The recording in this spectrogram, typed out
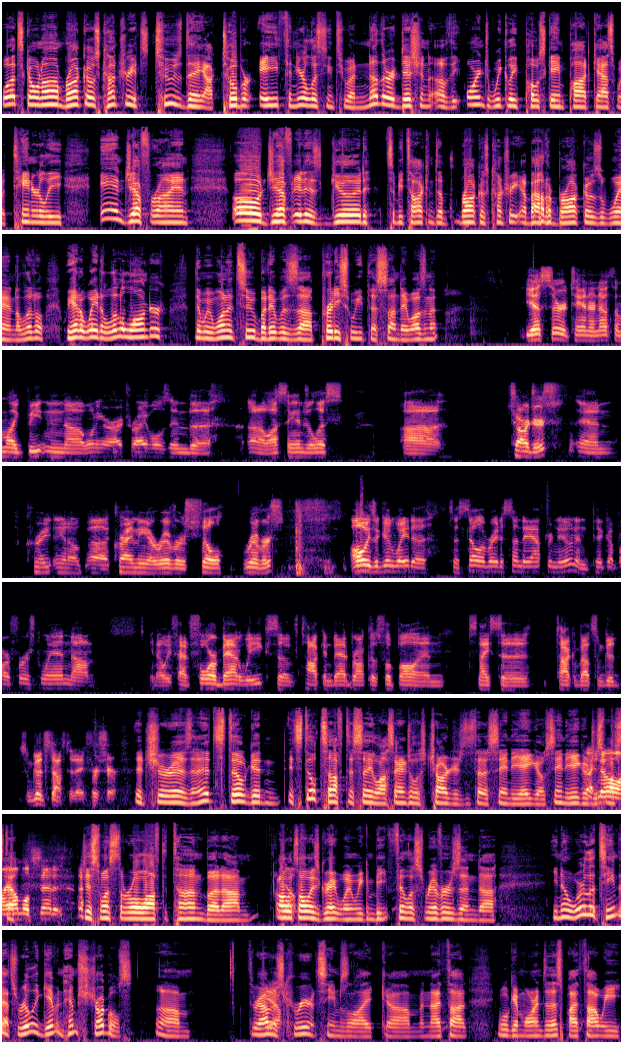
What's going on, Broncos country? It's Tuesday, October 8th, and you're listening to another edition of the Orange Weekly Postgame Podcast with Tanner Lee and Geoff Ryan. Oh, Geoff, it is good to be talking to Broncos country about a Broncos win. A little, we had to wait a little longer than we wanted to, but it was uh, pretty sweet this Sunday, wasn't it? Yes, sir, Tanner. Nothing like beating uh, one of your arch rivals in the uh, Los Angeles uh, Chargers and create, you know, uh, Crimea Rivers, Phil Rivers. Always a good way to to celebrate a Sunday afternoon and pick up our first win. Um, you know, we've had four bad weeks of talking bad Broncos football, and it's nice to talk about some good some good stuff today for sure. It sure is, and it's still getting. It's still tough to say Los Angeles Chargers instead of San Diego. San Diego just no, wants I to almost said it. just wants to roll off the ton. But um, oh, it's always great when we can beat Phyllis Rivers, and uh, you know we're the team that's really given him struggles um, throughout his career. It seems like, um, and I thought we'll get more into this, but I thought we,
